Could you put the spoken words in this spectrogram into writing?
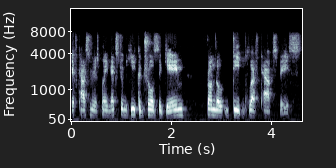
If Casemiro is playing next to him, he controls the game from the deep left half space.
